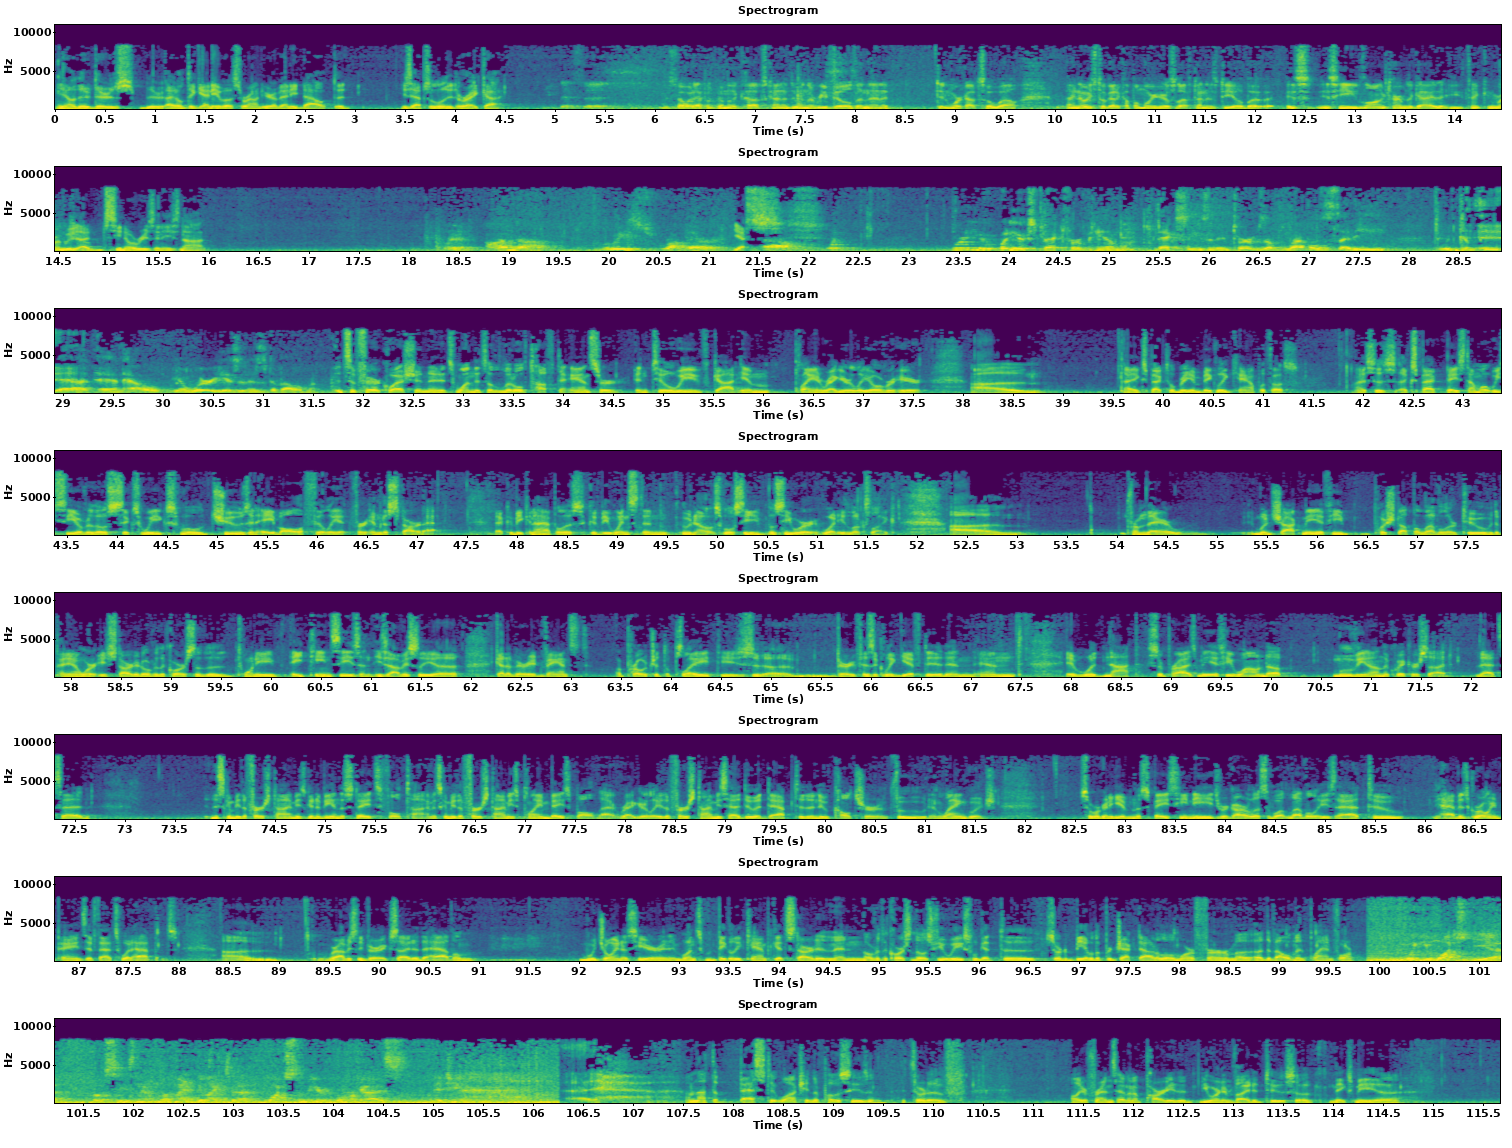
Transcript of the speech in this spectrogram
you know, there, there's, there, I don't think any of us around here have any doubt that he's absolutely the right guy. That's uh, we saw what happened to him the Cubs, kind of doing the rebuild, and then it didn't work out so well. I know he's still got a couple more years left on his deal, but is is he long term the guy that you think can run? The I see no reason he's not. On uh, Luis Robert. Yes. Uh, what, where do you what do you expect from him next season in terms of levels that he would compete at, and how you know where he is in his development? It's a fair question, and it's one that's a little tough to answer until we've got him playing regularly over here. Um, I expect he'll be in big league camp with us. I sus- expect, based on what we see over those six weeks, we'll choose an A ball affiliate for him to start at. That could be Kannapolis, it could be Winston. Who knows? We'll see. We'll see where what he looks like. Um, from there, it wouldn't shock me if he pushed up a level or two, depending on where he started over the course of the 2018 season. He's obviously uh, got a very advanced approach at the plate. He's uh, very physically gifted, and, and it would not surprise me if he wound up moving on the quicker side. That said, this is going to be the first time he's going to be in the States full time. It's going to be the first time he's playing baseball that regularly, the first time he's had to adapt to the new culture and food and language. So we're going to give him the space he needs, regardless of what level he's at, to have his growing pains if that's what happens. Uh, we're obviously very excited to have him would join us here and once big league camp gets started and then over the course of those few weeks we'll get to sort of be able to project out a little more firm a, a development plan for him. When you watch the uh, postseason and what might it be like to watch some of your former guys pitching uh, I'm not the best at watching the postseason. It's sort of all your friends having a party that you weren't invited to so it makes me uh,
